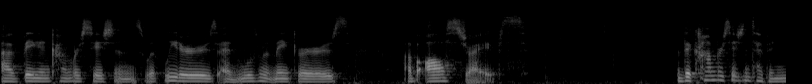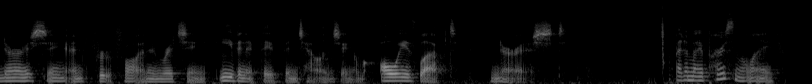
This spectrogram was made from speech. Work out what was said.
of being in conversations with leaders and movement makers of all stripes. The conversations have been nourishing and fruitful and enriching, even if they've been challenging. I'm always left nourished. But in my personal life,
